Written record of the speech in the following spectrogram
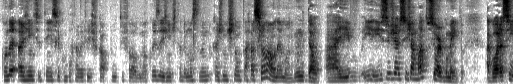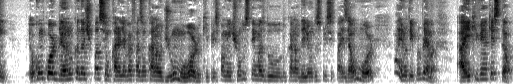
quando a gente tem esse comportamento de ficar puto e falar alguma coisa, a gente tá demonstrando que a gente não tá racional, né, mano? Então, aí isso já, se já mata o seu argumento. Agora, assim, eu concordando quando é tipo assim, o cara ele vai fazer um canal de humor, que principalmente um dos temas do, do canal dele, um dos principais é humor, aí não tem problema. Aí que vem a questão.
